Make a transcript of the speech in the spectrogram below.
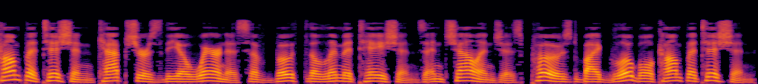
Competition captures the awareness of both the limitations and challenges posed by global competition,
